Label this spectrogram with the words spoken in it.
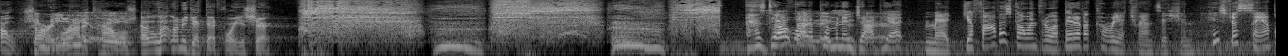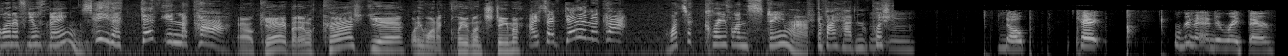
Oh, sorry, we're out of towels. Uh, let, let me get that for you, sir. Has Dad found a permanent job yet? Meg, your father's going through a bit of a career transition. He's just sampling a few things. Peter, get in the car. Okay, but it'll cost you. What do you want, a Cleveland steamer? I said get in the car. What's a Cleveland steamer? If I hadn't pushed... Nope. Okay, we're gonna end it right there.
